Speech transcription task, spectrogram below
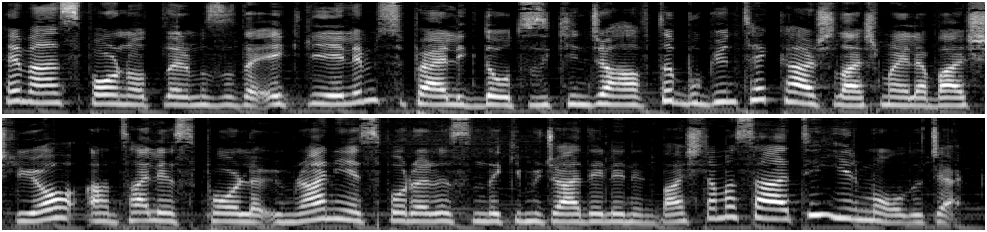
Hemen spor notlarımızı da ekleyelim. Süper Lig'de 32. hafta bugün tek karşılaşmayla başlıyor. Antalya Spor'la Ümraniye Spor arasındaki mücadelenin başlama saati 20 olacak.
